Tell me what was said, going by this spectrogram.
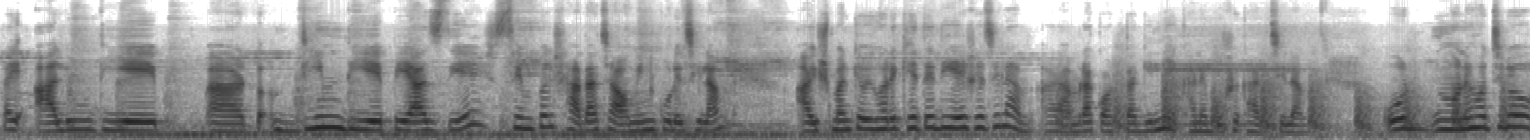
তাই আলু দিয়ে ডিম দিয়ে, পেঁয়াজ দিয়ে সিম্পল সাদা চাউমিন করেছিলাম। আয়ুষ্মানকে ওই ঘরে খেতে দিয়ে এসেছিলাম, আর আমরা কর্তা কর্তাগিনি এখানে বসে খাচ্ছিলাম। ওর মনে হচ্ছিল,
